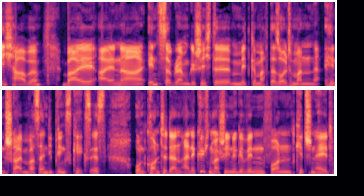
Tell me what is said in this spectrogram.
Ich habe bei einer Instagram-Geschichte mitgemacht, da sollte man hinschreiben, was sein Lieblingskeks ist und konnte dann eine Küchenmaschine gewinnen von KitchenAid.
